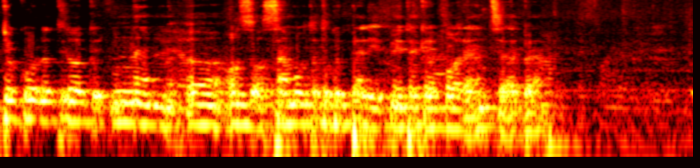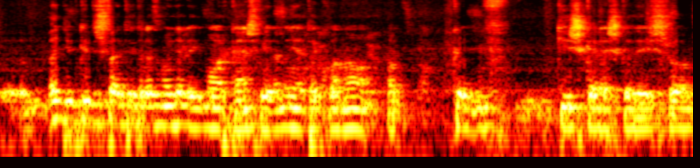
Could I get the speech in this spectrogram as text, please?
gyakorlatilag nem azzal számoltatok, hogy belépnétek ebbe a rendszerbe. Egyébként is feltételezem, hogy elég markáns véleményetek van a, a könyv kiskereskedésről.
